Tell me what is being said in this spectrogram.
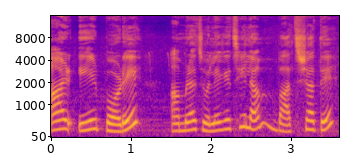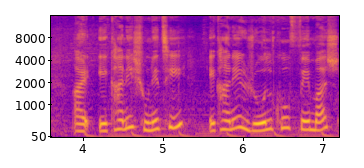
আর এরপরে আমরা চলে গেছিলাম বাদশাতে, আর এখানে শুনেছি, এখানে রোল খুব ফেমাস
